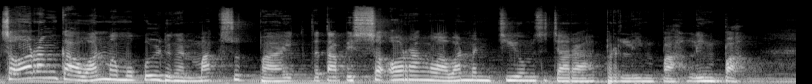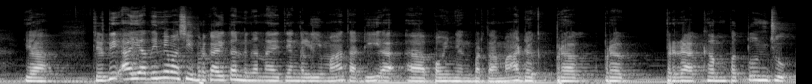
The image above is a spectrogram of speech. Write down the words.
Seorang kawan memukul dengan maksud baik, tetapi seorang lawan mencium secara berlimpah-limpah. Ya, jadi ayat ini masih berkaitan dengan ayat yang kelima tadi uh, poin yang pertama ada ber, ber, beragam petunjuk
